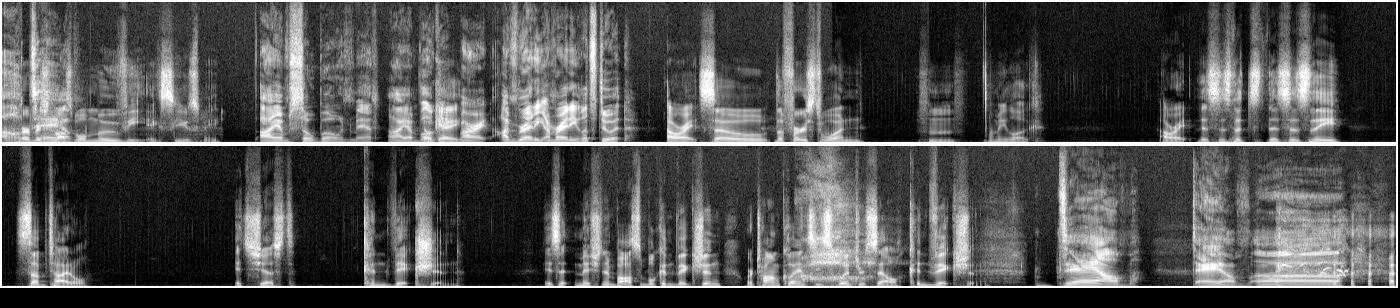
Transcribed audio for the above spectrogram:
Oh, or a Mission. Impossible movie, excuse me. I am so boned, man. I am okay. Okay. All right, I'm ready. I'm ready. Let's do it. All right, so the first one, hmm, let me look. All right, this is the this is the subtitle. It's just conviction. Is it Mission Impossible Conviction or Tom Clancy's Splinter Cell Conviction? Damn. Damn. Uh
